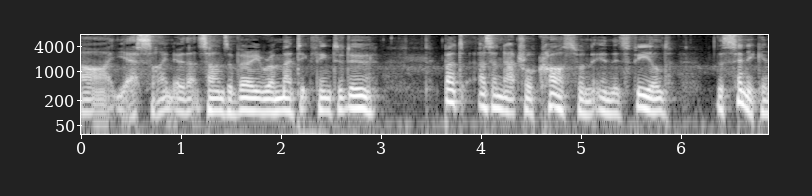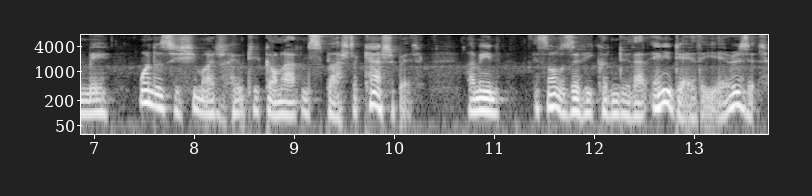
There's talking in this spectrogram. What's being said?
Ah, yes, I know that sounds a very romantic thing to do, but as a natural craftsman in this field, the cynic in me wonders if she might have hoped he'd gone out and splashed the cash a bit. I mean, it's not as if he couldn't do that any day of the year, is it?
